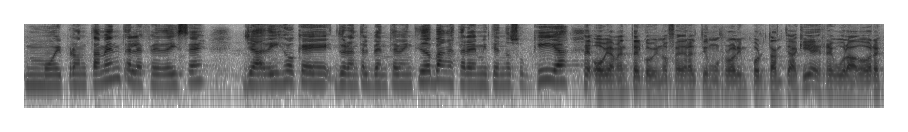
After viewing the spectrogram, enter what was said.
muy prontamente. El FDIC ya dijo que durante el 2022 van a estar emitiendo sus guías. Obviamente el gobierno federal tiene un rol importante aquí, hay reguladores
